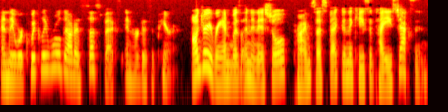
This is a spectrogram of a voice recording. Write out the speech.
and they were quickly ruled out as suspects in her disappearance. Andre Rand was an initial prime suspect in the case of Thais Jackson.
